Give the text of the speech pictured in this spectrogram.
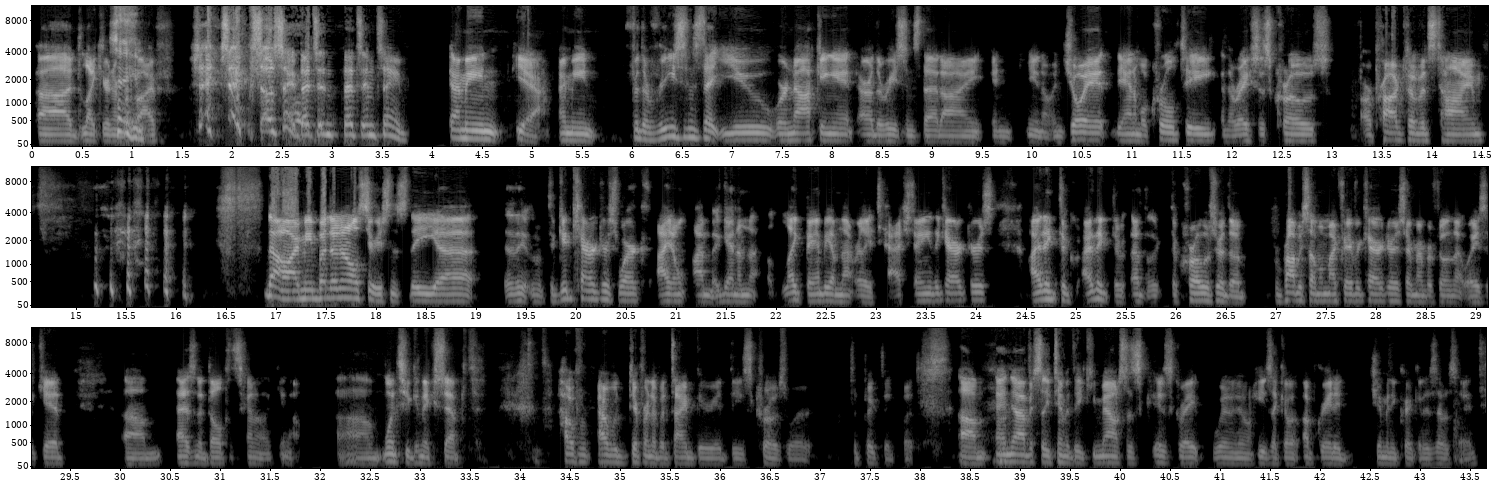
Uh, like your number same. five. Same, same, so same. That's in, that's insane. I mean, yeah. I mean, for the reasons that you were knocking it are the reasons that I, in, you know, enjoy it. The animal cruelty and the racist crows are a product of its time. no, I mean, but in all seriousness, the, uh, the, the good characters work. I don't. I'm again. I'm not like Bambi. I'm not really attached to any of the characters. I think the I think the uh, the, the crows are the probably some of my favorite characters. I remember feeling that way as a kid. Um, as an adult, it's kind of like you know, um, once you can accept how how different of a time period these crows were depicted. But um, and obviously Timothy Q. Mouse is is great when you know he's like an upgraded Jiminy Cricket, as I was saying.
